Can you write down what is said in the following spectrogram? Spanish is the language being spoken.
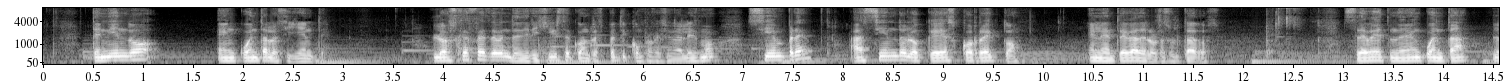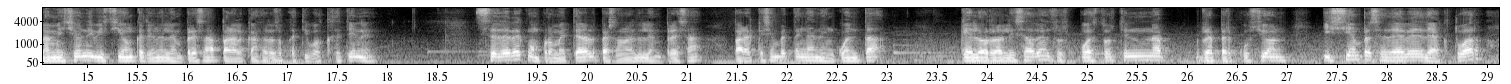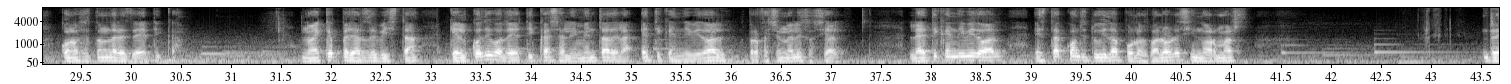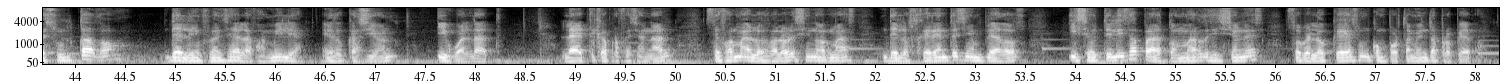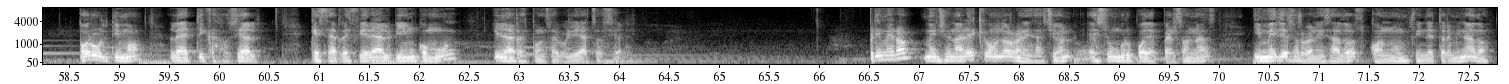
teniendo en cuenta lo siguiente. Los jefes deben de dirigirse con respeto y con profesionalismo, siempre haciendo lo que es correcto en la entrega de los resultados se debe tener en cuenta la misión y visión que tiene la empresa para alcanzar los objetivos que se tienen. Se debe comprometer al personal de la empresa para que siempre tengan en cuenta que lo realizado en sus puestos tiene una repercusión y siempre se debe de actuar con los estándares de ética. No hay que perder de vista que el código de ética se alimenta de la ética individual, profesional y social. La ética individual está constituida por los valores y normas resultado de la influencia de la familia, educación, igualdad. La ética profesional se forma de los valores y normas de los gerentes y empleados y se utiliza para tomar decisiones sobre lo que es un comportamiento apropiado. Por último, la ética social, que se refiere al bien común y la responsabilidad social. Primero, mencionaré que una organización es un grupo de personas y medios organizados con un fin determinado.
